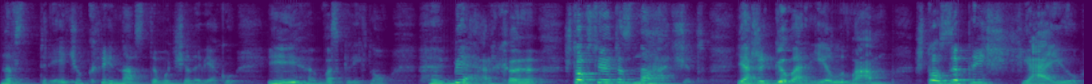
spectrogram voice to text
навстречу коренастому человеку и воскликнул. «Берг, что все это значит? Я же говорил вам, что запрещаю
